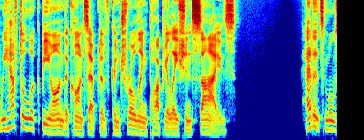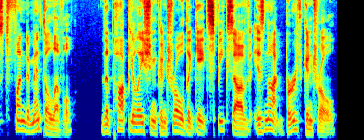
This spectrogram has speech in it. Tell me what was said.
we have to look beyond the concept of controlling population size. At its most fundamental level, the population control the Gates speaks of is not birth control,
